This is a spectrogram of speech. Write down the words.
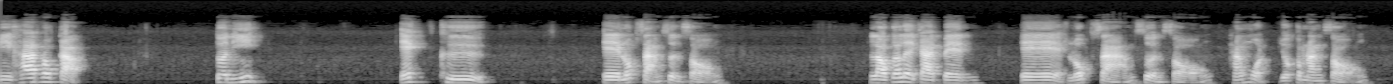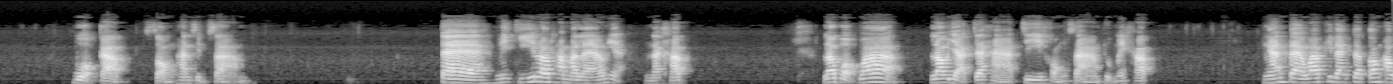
มีค่าเท่ากับ ตัวนี้ x คือ a ลบ3ส่วน 2 เราก็เลยกลายเป็น a ลบ3ส่วน 2 ทั้งหมดยกกำลัง 2 บวกกับ 2013 แต่เมื่อกี้เราทำมาแล้วเนี่ยนะครับ เราบอกว่าเราอยากจะหา g ของ 3 ถูกไหมครับ งั้นแปลว่าพี่แบงค์จะต้องเอา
